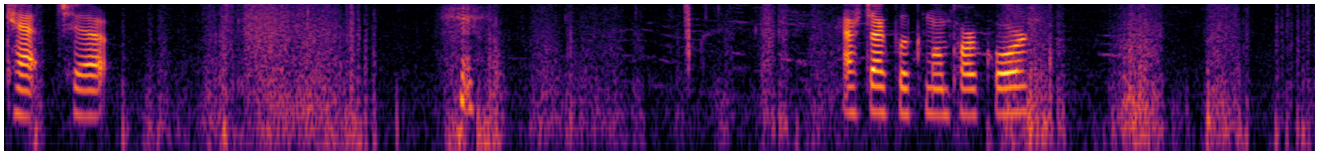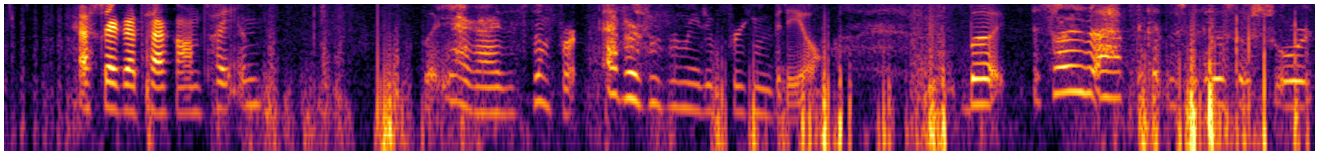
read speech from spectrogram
cat chat. Hashtag Pokemon parkour. Hashtag attack on Titan. But yeah guys, it's been forever since I made a freaking video. But sorry that I have to cut this video so short.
